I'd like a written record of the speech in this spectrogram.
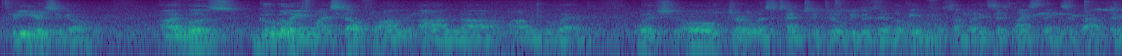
three years ago. I was Googling myself on, on, uh, on the web, which all journalists tend to do because they're looking for somebody that says nice things about them,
